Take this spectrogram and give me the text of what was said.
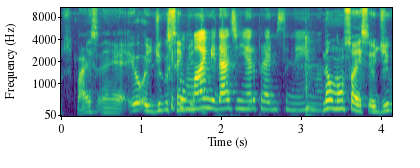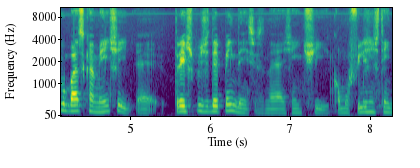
os pais, é, eu, eu digo tipo, sempre mãe, me dá dinheiro para ir no cinema. Não, não só isso. Eu digo basicamente é, três tipos de dependências, né? A gente, como filho, a gente tem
